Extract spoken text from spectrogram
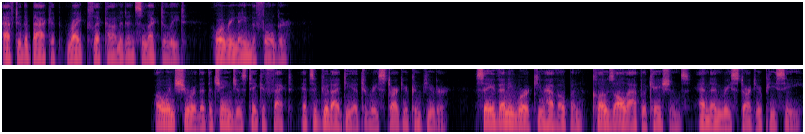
After the backup, right-click on it and select Delete. Or rename the folder. Oh ensure that the changes take effect, it's a good idea to restart your computer. Save any work you have open, close all applications, and then restart your PC.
